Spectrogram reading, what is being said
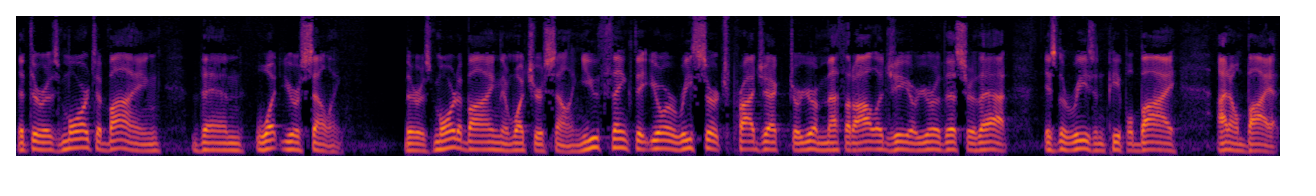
that there is more to buying than what you're selling. There is more to buying than what you're selling. You think that your research project or your methodology or your this or that is the reason people buy. I don't buy it.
